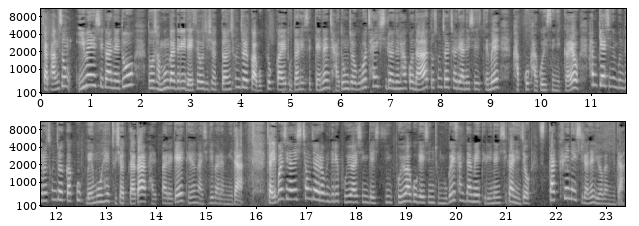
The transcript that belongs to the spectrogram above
자, 방송 이외의 시간에도 또 전문가들이 내세워 주셨던 손절가, 목표가에 도달했을 때는 자동적으로 차익 실현을 하거나 또 손절 처리하는 시스템을 갖고 가고 있으니까요. 함께 하시는 분들은 손절가 꼭 메모해 두셨다가 발빠르게 대응하시기 바랍니다. 자, 이번 시간은 시청자 여러분들이 보유하신 계신, 보유하고 계신 종목을 상담해 드리는 시간이죠. 스타 Q&A 시간을 이어갑니다.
